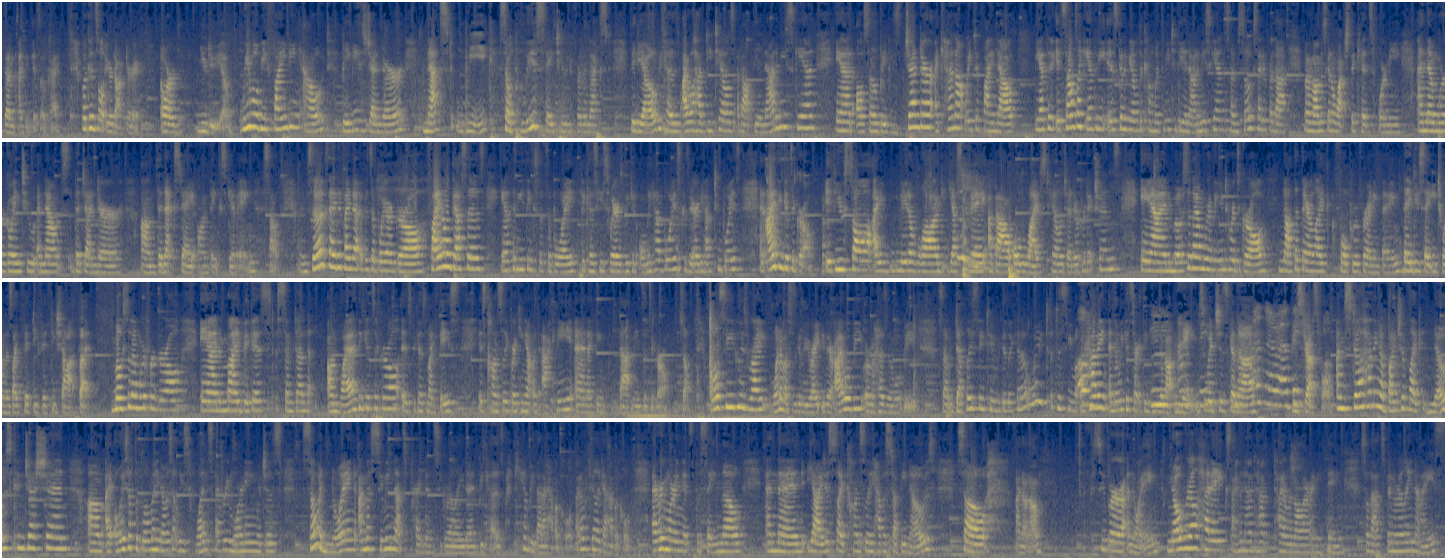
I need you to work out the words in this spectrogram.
then I think it's okay. But consult your doctor or you do you. We will be finding out baby's gender next week, so please stay tuned for the next video because I will have details about the anatomy scan and also baby's gender. I cannot wait to find out. Anthony, it sounds like Anthony is going to be able to come with me to the anatomy scan, so I'm so excited for that. My mom is going to watch the kids for me, and then we're going to announce the gender um, the next day on Thanksgiving. So I'm so excited to find out if it's a boy or a girl. Final guesses. Anthony thinks it's a boy because he swears we can only have boys because we already have two boys. And I think it's a girl. If you saw, I made a vlog yesterday about old wives tale gender predictions and most of them were leaning towards girl. Not that they're like foolproof or anything. They do say each one is like 50-50 shot, but most of them were for girl and my biggest symptom on why I think it's a girl is because my face is constantly breaking out with acne and I think that means it's a girl. So we'll see who's right. One of us is gonna be right. Either I will be or my husband will be. So definitely stay tuned because I cannot wait to see what we're having and then we can start thinking about names, which is gonna be stressful. I'm still having a bunch of like nose congestion. Um, I always have to blow my nose at least once every morning, which is so annoying. I'm assuming that's pregnancy related because I can't be that I have a cold. I don't feel like I have a cold. Every morning it's the same though. And then, yeah, I just like constantly have a stuffy nose. So, I don't know. Super annoying. No real headaches. I haven't had to have Tylenol or anything. So that's been really nice.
